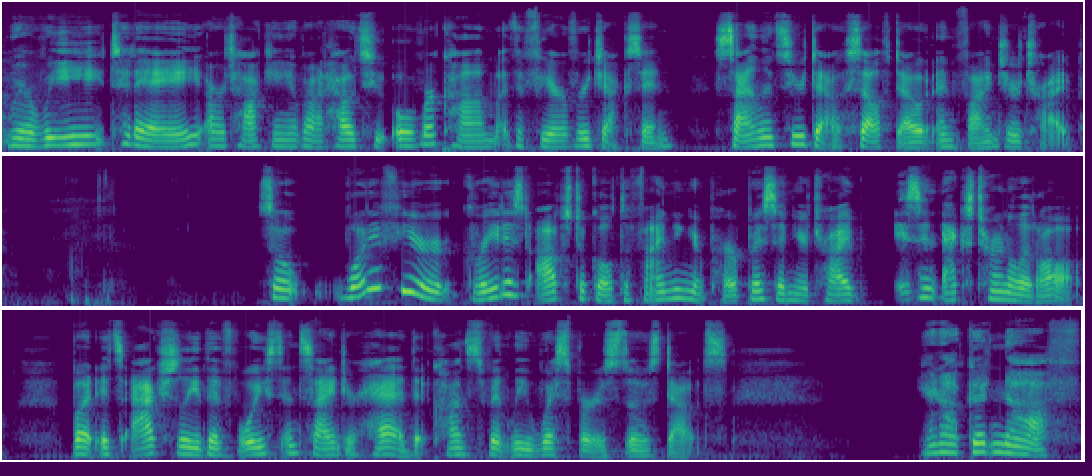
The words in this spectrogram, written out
Where we today are talking about how to overcome the fear of rejection, silence your self doubt, and find your tribe. So, what if your greatest obstacle to finding your purpose and your tribe isn't external at all, but it's actually the voice inside your head that constantly whispers those doubts? You're not good enough.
